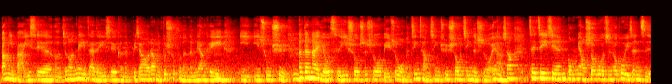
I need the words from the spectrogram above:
帮你把一些呃叫做内在的一些可能比较让你不舒服的能量可以移移出去。那当然由此一说，是说比如说我们经常性去收金的时候，哎，好像在这一间宫庙收过之后，过一阵子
